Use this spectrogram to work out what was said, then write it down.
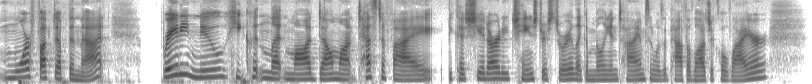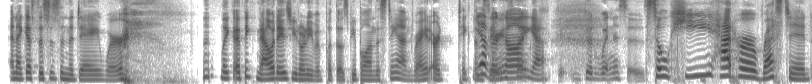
more fucked up than that, Brady knew he couldn't let Maud Delmont testify because she had already changed her story like a million times and was a pathological liar. And I guess this is in the day where like I think nowadays you don't even put those people on the stand, right? Or take them yeah, seriously. they're not yeah. g- good witnesses. So he had her arrested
